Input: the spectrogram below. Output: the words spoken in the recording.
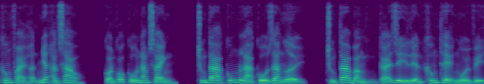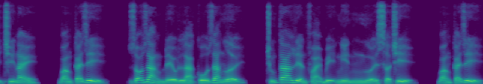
không phải hận nhất hắn sao, còn có cố nam xanh, chúng ta cũng là cố ra người, chúng ta bằng cái gì liền không thể ngồi vị trí này, bằng cái gì, rõ ràng đều là cố ra người, chúng ta liền phải bị nghìn người sở chỉ, bằng cái gì?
